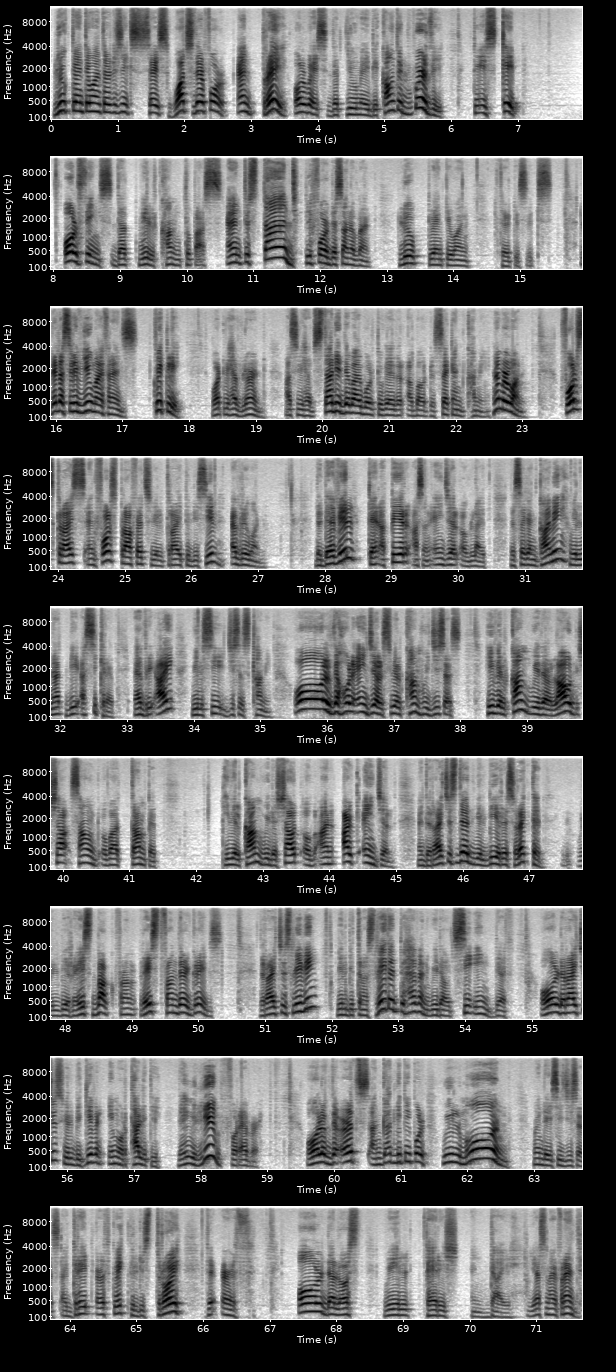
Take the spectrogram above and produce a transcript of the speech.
Luke 21:36 says, Watch therefore and pray always that you may be counted worthy to escape all things that will come to pass and to stand before the Son of Man. Luke 21 36. Let us review, my friends, quickly what we have learned as we have studied the Bible together about the second coming. Number one, false Christs and false prophets will try to deceive everyone. The devil can appear as an angel of light. The second coming will not be a secret. Every eye will see Jesus coming. All the whole angels will come with Jesus. He will come with a loud sound of a trumpet. He will come with the shout of an archangel and the righteous dead will be resurrected, will be raised back from raised from their graves. The righteous living will be translated to heaven without seeing death. All the righteous will be given immortality. They will live forever. All of the earth's ungodly people will mourn when they see Jesus. A great earthquake will destroy the earth. All the lost will perish and die. Yes, my friend,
